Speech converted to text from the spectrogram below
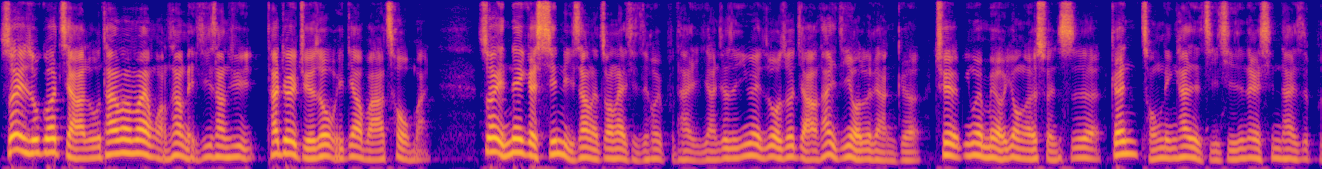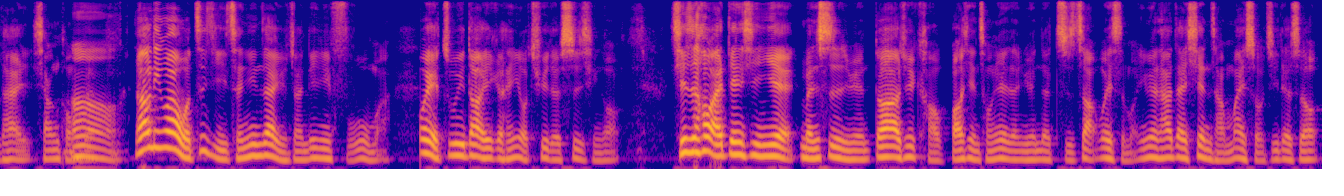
所以，如果假如他慢慢往上累积上去，他就会觉得说，我一定要把它凑满。所以，那个心理上的状态其实会不太一样。就是因为如果说，假如他已经有了两个，却因为没有用而损失了，跟从零开始集，其实那个心态是不太相同的。然后，另外我自己曾经在远传电信服务嘛，我也注意到一个很有趣的事情哦。其实后来电信业门市人员都要去考保险从业人员的执照，为什么？因为他在现场卖手机的时候，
